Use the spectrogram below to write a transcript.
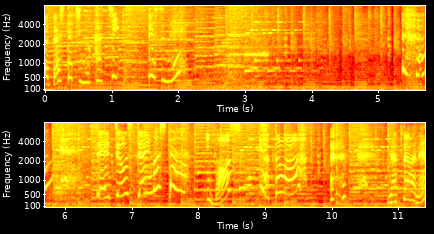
私たちの勝ち。ですね。成長しちゃいました。よしやったわ。やったわね。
